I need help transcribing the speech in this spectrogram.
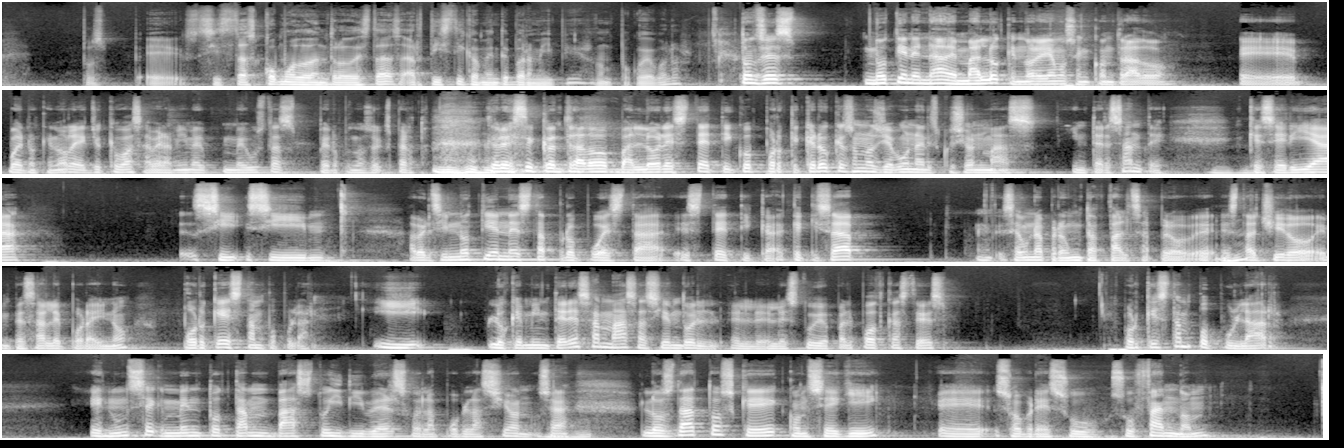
pues, eh, si estás cómodo dentro de estas, artísticamente para mí pierde un poco de valor. Entonces, no tiene nada de malo que no le hayamos encontrado. Eh, bueno, que no le. Yo qué voy a saber, a mí me, me gustas, pero pues no soy experto. no hayas encontrado valor estético, porque creo que eso nos lleva a una discusión más interesante, que sería si, si. A ver, si no tiene esta propuesta estética, que quizá sea una pregunta falsa, pero eh, está chido empezarle por ahí, ¿no? ¿Por qué es tan popular? Y lo que me interesa más haciendo el, el- el estudio para el podcast es ¿por qué es tan popular en un segmento tan vasto y diverso de la población? O sea, los datos que conseguí eh, sobre su, su fandom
